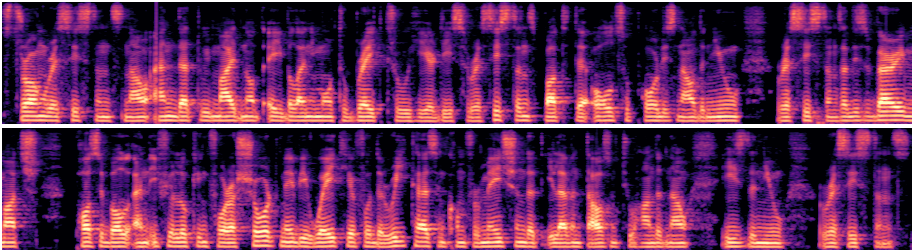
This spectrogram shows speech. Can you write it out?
strong resistance now and that we might not able anymore to break through here this resistance, but the old support is now the new resistance. That is very much possible. And if you're looking for a short maybe wait here for the retest and confirmation that 11,200 now is the new resistance.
